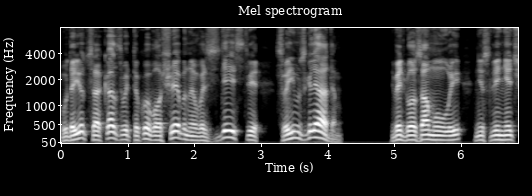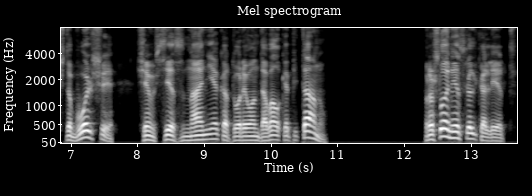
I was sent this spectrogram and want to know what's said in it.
удается оказывать такое волшебное воздействие своим взглядом. Ведь глаза Мулы несли нечто большее, чем все знания, которые он давал капитану. Прошло несколько лет.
